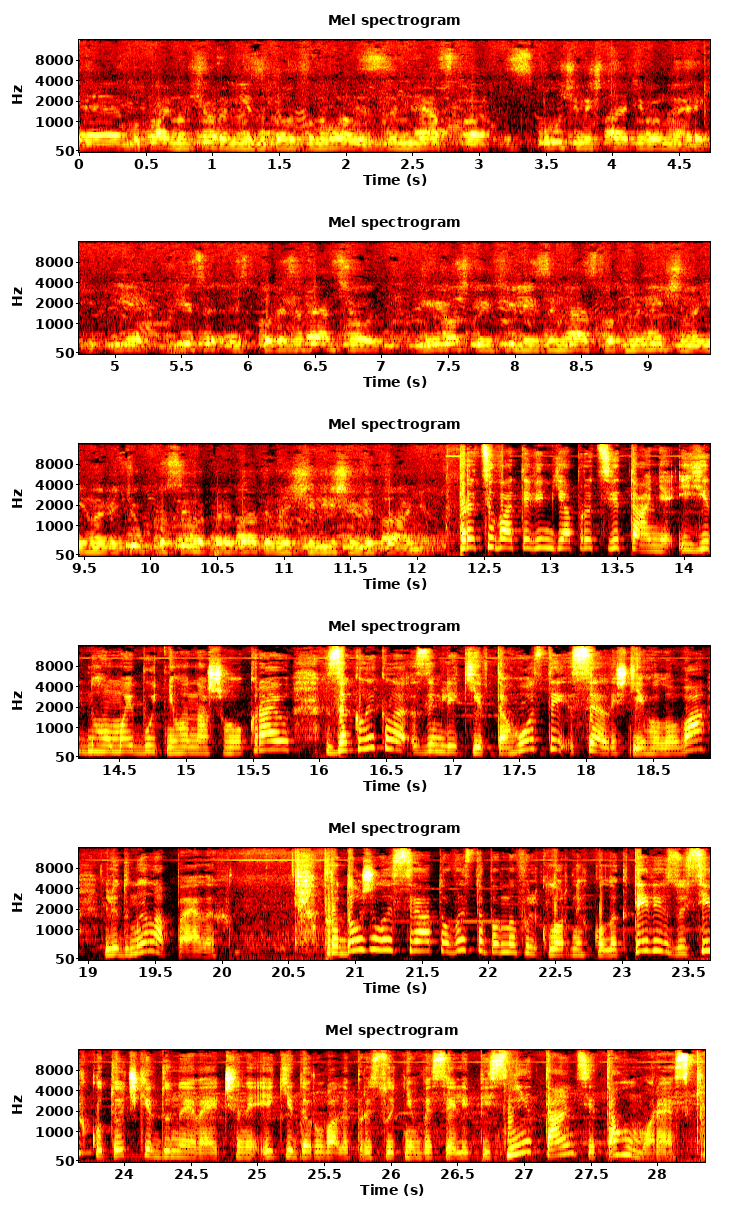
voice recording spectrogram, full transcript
е, буквально вчора мені зателефонували з земляцтва з Сполучених Штатів Америки. І віце- президент цього Нью-Йоркської філії земляцтва Хмельниччина Інна Вітюк просила передати найщиріші вітання. Працювати в ім'я процвітання і гідного майбутнього нашого краю закликала земляків та гостей селищній голова Людмила Пелих. Продовжилось свято виступами фольклорних колективів з усіх куточків Дунаєвеччини, які дарували присутнім веселі пісні, танці та гуморески.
